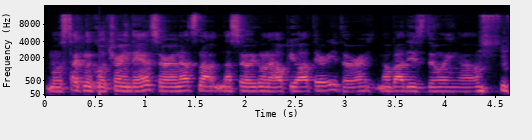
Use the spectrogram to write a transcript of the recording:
most technical trained dancer, and that's not necessarily going to help you out there either, right? Nobody's doing, um, you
